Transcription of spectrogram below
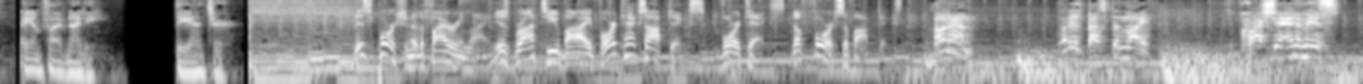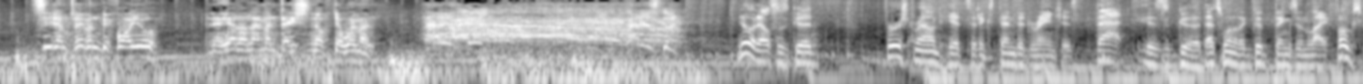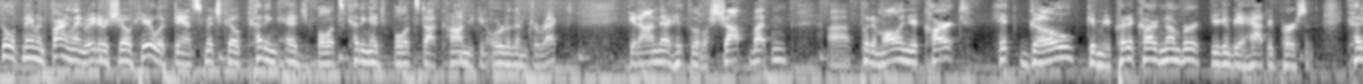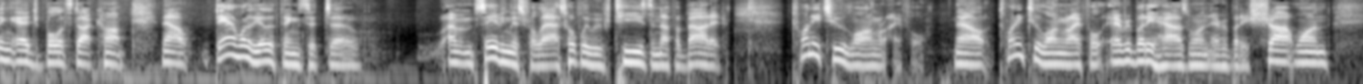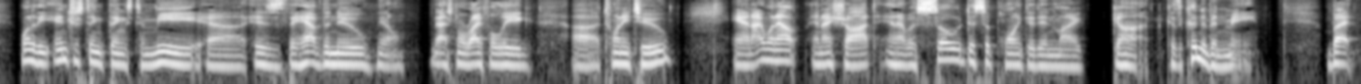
AM 590. The answer. This portion of the firing line is brought to you by Vortex Optics. Vortex, the force of optics. Conan, what is best in life? To crush your enemies, see them driven before you, and to hear the lamentation of your women. That is good. That is good. You know what else is good? First round hits at extended ranges. That is good. That's one of the good things in life. Folks, Philip Naiman, Firing Line Radio Show here with Dan Smitchko, Cutting Edge Bullets, cuttingedgebullets.com. You can order them direct. Get on there, hit the little shop button, uh, put them all in your cart, hit go, give them your credit card number. You're going to be a happy person. CuttingEdgeBullets.com. Now, Dan, one of the other things that uh, I'm saving this for last, hopefully we've teased enough about it 22 long rifle. Now, 22 long rifle, everybody has one, everybody shot one. One of the interesting things to me uh, is they have the new, you know, National Rifle League uh, 22. And I went out and I shot, and I was so disappointed in my gun because it couldn't have been me. But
